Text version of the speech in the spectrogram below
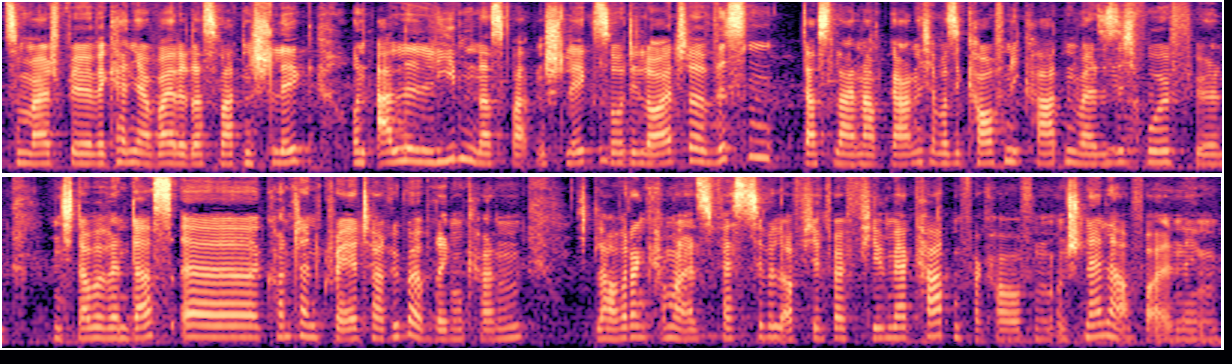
zum Beispiel, wir kennen ja beide das Wattenschlick und alle lieben das Wattenschlick. So die Leute wissen das Line-up gar nicht, aber sie kaufen die Karten, weil sie sich wohlfühlen. Und ich glaube, wenn das äh, Content Creator rüberbringen können, ich glaube, dann kann man als Festival auf jeden Fall viel mehr Karten verkaufen und schneller vor allen Dingen.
